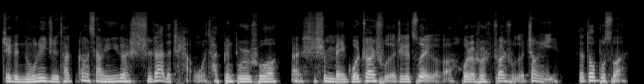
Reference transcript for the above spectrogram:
这个奴隶制它更像于一个时代的产物，它并不是说，呃，是是美国专属的这个罪恶，或者说是专属的正义，这都不算。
